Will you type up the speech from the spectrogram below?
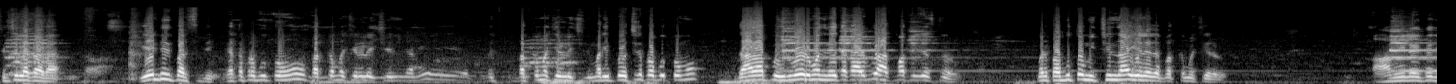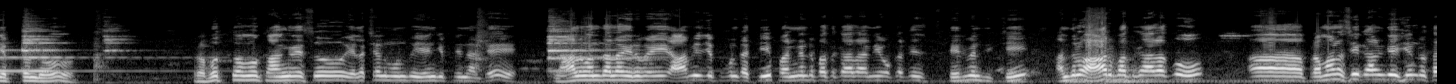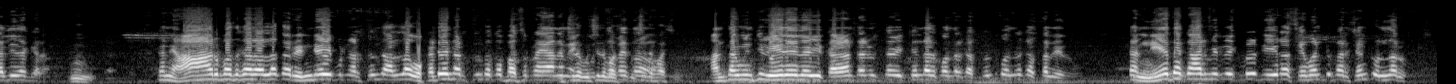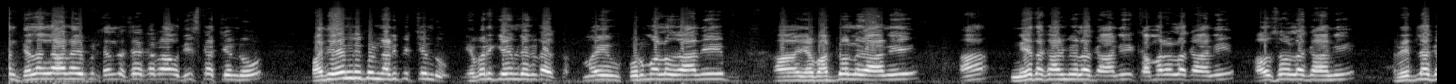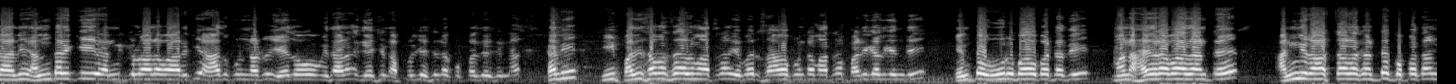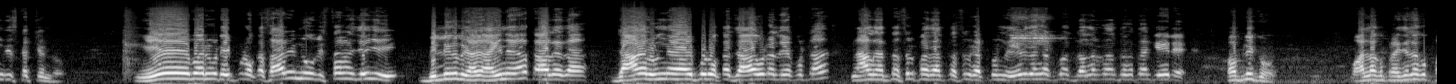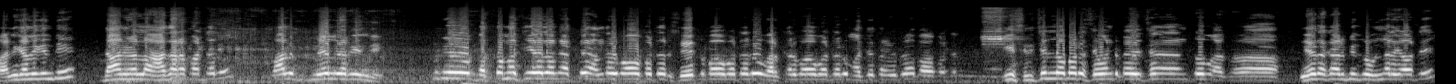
సిరిసిల్ల కాడ ఏంటి పరిస్థితి? గత ప్రభుత్వము బతుకమ్మ చీరలు ఇచ్చింది కానీ బతుకమ్మ చీరలు ఇచ్చింది. మరి ఇప్పుడు వచ్చిన ప్రభుత్వము దాదాపు ఇరవై ఏడు మంది నేత కార్మికులు ఆత్మహత్య చేస్తున్నారు. మరి ప్రభుత్వం ఇచ్చిందా ఇవ్వలేదా బతుకమ్మ చీరలు? హామీలు అయితే చెప్తుండు. ప్రభుత్వము కాంగ్రెస్ ఎలక్షన్ ముందు ఏం చెప్పిందంటే నాలుగు వందల ఇరవై హామీలు చెప్పుకుంటూ వచ్చి పన్నెండు పథకాలని ఒకటి స్టేట్మెంట్ ఇచ్చి అందులో ఆరు పథకాలకు ప్రమాణ స్వీకారం చేసిండ్రు తల్లి దగ్గర. కానీ ఆరు పథకాలలో రెండే ఇప్పుడు నడుస్తుంది. అలా ఒకటే నడుస్తుంది ఒక బస్సు ప్రయాణమే. ఉచిత బస్సు అంతకుమించి వేరే లేవు. ఈ కరెంట్ అని ఉచితం ఇచ్చింది అది కొందరికి వస్తుంది కొందరికి వస్తలేదు. కానీ నేత కార్మికులు ఇప్పుడు తీరా సెవెంటీ పర్సెంట్ ఉన్నారు. తెలంగాణ ఇప్పుడు చంద్రశేఖరరావు తీసుకొచ్చిండు. పదేళ్ళు ఇప్పుడు నడిపించిండు. ఎవరికి ఏం లేకుండా మరి కుర్మలు కానీ వడ్డోళ్ళు కానీ నేత కార్మికులకు కానీ కమరలకు కానీ హౌసోళ్ళకు కానీ రెడ్లకు కానీ అందరికీ అన్ని కులాల వారికి ఆదుకున్నట్టు ఏదో విధానం చేసిండు అప్పులు చేసిండా కుప్పలు చేసిండా. కానీ ఈ పది సంవత్సరాలు మాత్రం ఎవరు సాగకుండా మాత్రం పని కలిగింది ఎంతో ఊరు బాగుపడ్డది. మన హైదరాబాద్ అంటే అన్ని రాష్ట్రాల కంటే గొప్పతనం తీసుకొచ్చిండు. ఎవరు కూడా ఇప్పుడు ఒకసారి నువ్వు విస్తరణ చెయ్యి. బిల్డింగ్లు అయినాయా కాలేదా? జాగలు ఉన్నాయా? ఇప్పుడు ఒక జాగ కూడా లేకుండా నాలుగు అంతస్తులు పది అంతస్తులు కట్టుకున్నాయి ఏ విధంగా కట్టుకున్నా దొంగతనం దొంగతనం చేయలే. పబ్లిక్ వాళ్ళకు ప్రజలకు పని కలిగింది దానివల్ల ఆధారపడ్డారు వాళ్ళకు మేలు జరిగింది. ఇప్పుడు బతుకమ్మ చేయాలని వస్తే అందరూ బాగుపడ్డారు స్టేట్లు బాగుపడ్డారు వర్కర్ బాగుపడ్డారు మధ్యతరగతిలో బాగుపడ్డారు. ఈ సిరిసిల్లో పాటు సెవెంటీ పర్సెంట్ నేత కార్మికులు ఉన్నారు కాబట్టి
